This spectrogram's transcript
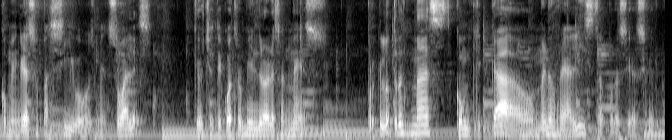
como ingresos pasivos mensuales que 84 mil dólares al mes porque el otro es más complicado, menos realista, por así decirlo.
